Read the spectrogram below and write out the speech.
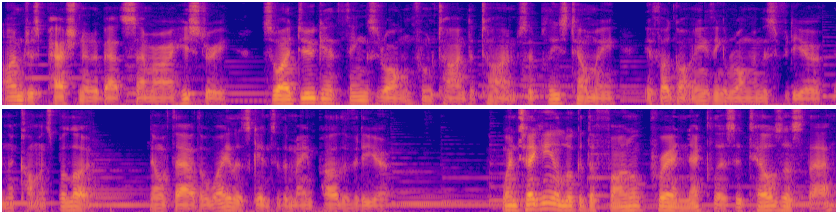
I'm just passionate about samurai history, so I do get things wrong from time to time, so please tell me if I got anything wrong in this video in the comments below. Now with that out of the way, let's get into the main part of the video. When taking a look at the final prayer necklace, it tells us that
